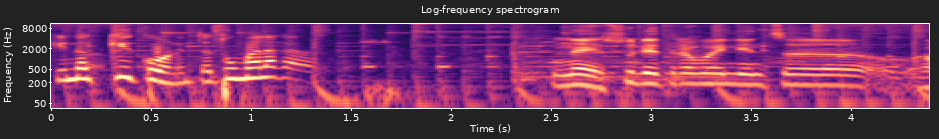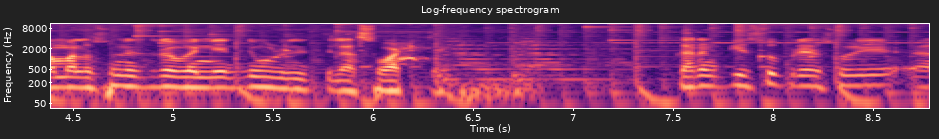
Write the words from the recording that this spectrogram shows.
की नक्की कोण? तर तुम्हाला काय वाटतं? नाही सुनेत्रा वहिनींचं आम्हाला सुनेत्रा वहिनी निवडून येतील असं वाटतंय. कारण की सुप्रिया सुळे अ,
